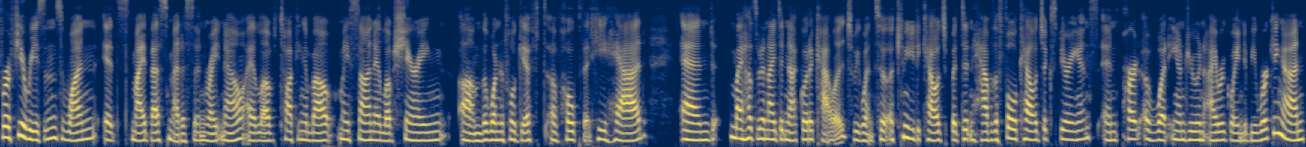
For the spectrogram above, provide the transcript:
for a few reasons. One, it's my best medicine right now. I love talking about my son. I love sharing um, the wonderful gift of hope that he had. And my husband and I did not go to college. We went to a community college, but didn't have the full college experience. And part of what Andrew and I were going to be working on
